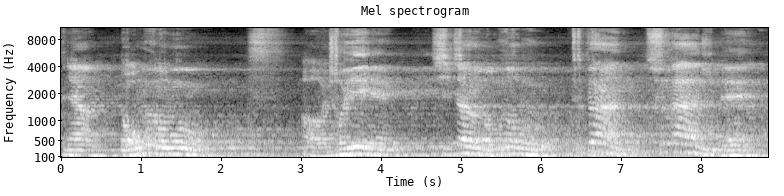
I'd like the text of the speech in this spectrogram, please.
그냥 너무 너무 어 저희에게 진짜로 너무 너무 특별한 순간인데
